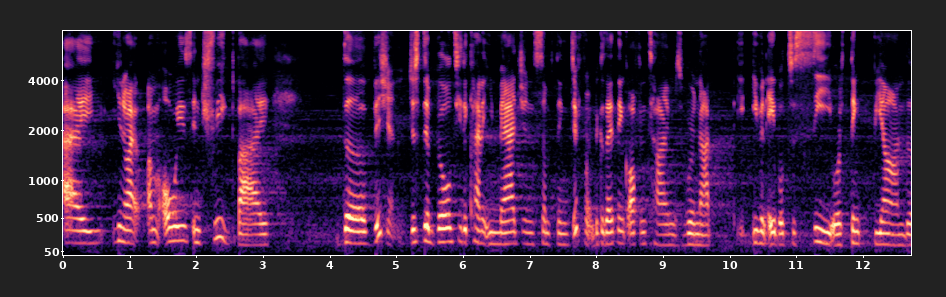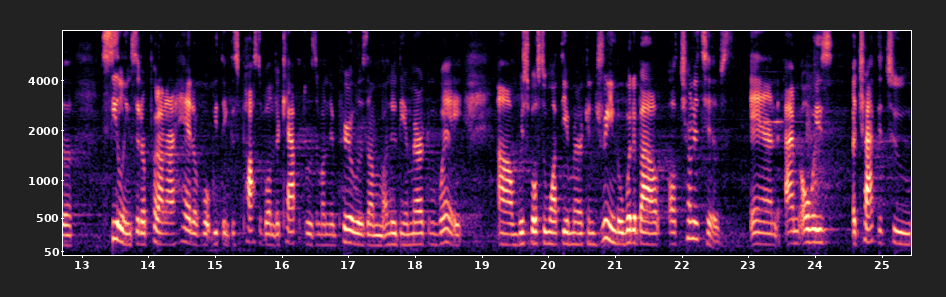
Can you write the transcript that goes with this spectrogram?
I you know, I, I'm always intrigued by the vision, just the ability to kind of imagine something different. Because I think oftentimes we're not even able to see or think beyond the ceilings that are put on our head of what we think is possible under capitalism, under imperialism, under the American way. Um, we're supposed to want the American dream, but what about alternatives? And I'm always attracted to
